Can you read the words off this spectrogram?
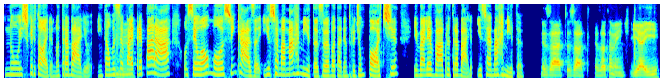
no escritório, no trabalho. Então você Uhum. vai preparar o seu almoço em casa. Isso é uma marmita. Você vai botar dentro de um pote e vai levar para o trabalho. Isso é marmita. Exato, exato, exatamente. E aí,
